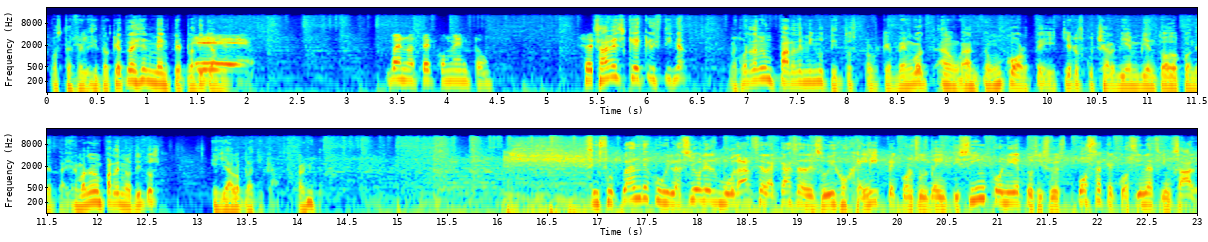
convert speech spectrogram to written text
pues te felicito. ¿Qué traes en mente? Platícame. Eh, bueno, te comento. ¿Sabes qué, Cristina? Mejor dame un par de minutitos porque vengo ante un corte y quiero escuchar bien, bien todo con detalle. Nomás dame un par de minutitos y ya lo platicamos. Permítame. Si su plan de jubilación es mudarse a la casa de su hijo Felipe con sus 25 nietos y su esposa que cocina sin sal,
